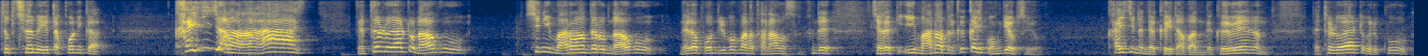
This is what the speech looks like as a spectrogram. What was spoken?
저도 처음에 이거 딱 보니까 카이지잖아. 아, 배틀로얄도 나오고 신이 말하는 대로 나오고 내가 본 일본 만화 다 나왔어. 근데 제가 이 만화들 끝까지 본 게 없어요. 카이지는 내가 거의 다 봤는데 그 외에는 배틀로얄도 그렇고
